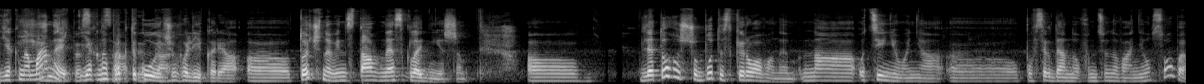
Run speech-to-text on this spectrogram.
Як на Що мене, як на сказати, практикуючого лікаря, е, точно він став не складнішим. Е, Для того, щоб бути скерованим на оцінювання е, повсякденного функціонування особи,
